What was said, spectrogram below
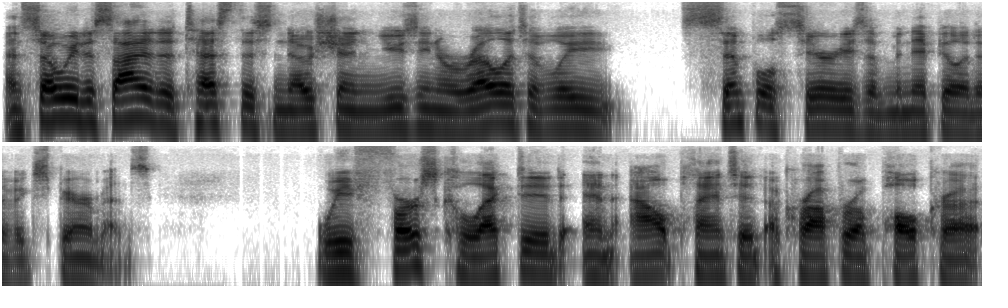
And so we decided to test this notion using a relatively simple series of manipulative experiments. We first collected and outplanted Acropora pulchra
